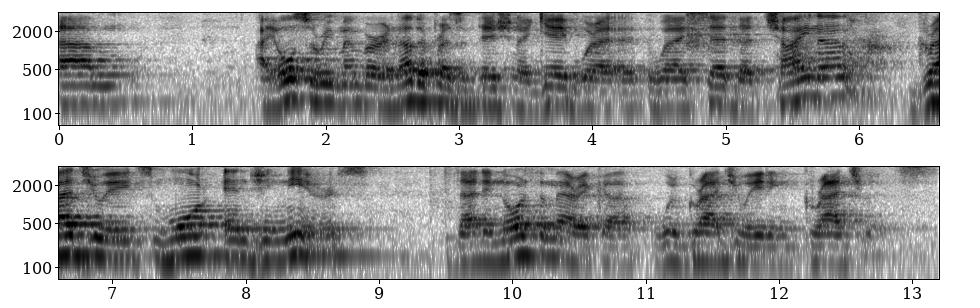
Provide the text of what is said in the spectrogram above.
Um, I also remember another presentation I gave where I, where I said that China graduates more engineers than in North America we're graduating graduates.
